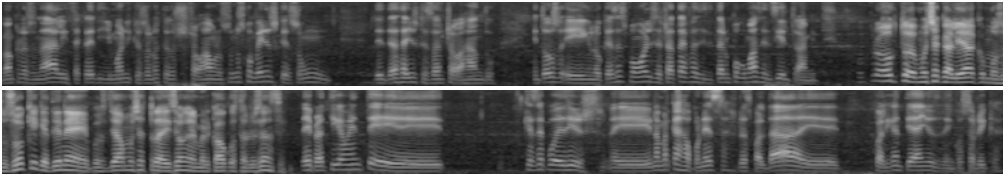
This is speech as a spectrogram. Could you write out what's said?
Banco Nacional, Instacredit, Digimoni, que son los que nosotros trabajamos. Son unos convenios que son desde hace años que están trabajando. Entonces, en lo que es Spomóvil se trata de facilitar un poco más en sí el trámite. Un producto de mucha calidad como Suzuki, que tiene pues ya mucha tradición en el mercado costarricense. Eh, prácticamente, ¿qué se puede decir? Eh, una marca japonesa respaldada de cualquier cantidad de años en Costa Rica.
